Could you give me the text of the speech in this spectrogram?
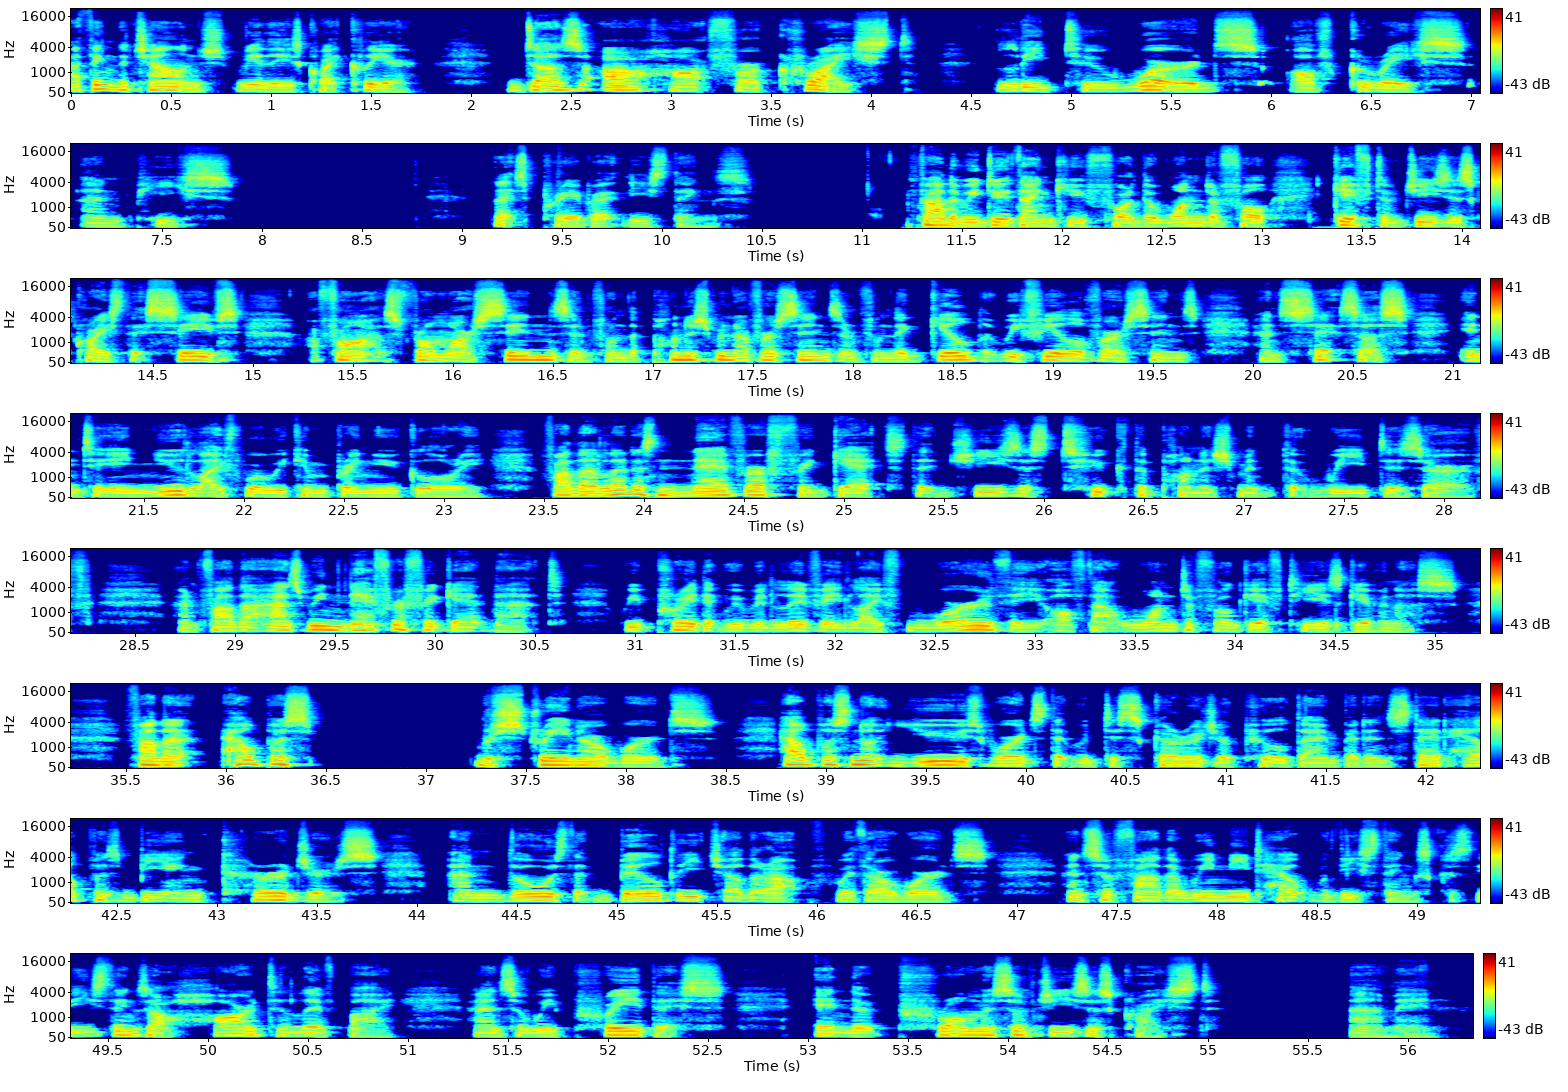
I think the challenge really is quite clear. Does our heart for Christ lead to words of grace and peace? Let's pray about these things. Father, we do thank you for the wonderful gift of Jesus Christ that saves us from our sins and from the punishment of our sins and from the guilt that we feel of our sins and sets us into a new life where we can bring you glory. Father, let us never forget that Jesus took the punishment that we deserve. And Father, as we never forget that, we pray that we would live a life worthy of that wonderful gift he has given us. Father, help us restrain our words. Help us not use words that would discourage or pull down, but instead help us be encouragers and those that build each other up with our words. And so, Father, we need help with these things because these things are hard to live by. And so we pray this in the promise of Jesus Christ. Amen.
